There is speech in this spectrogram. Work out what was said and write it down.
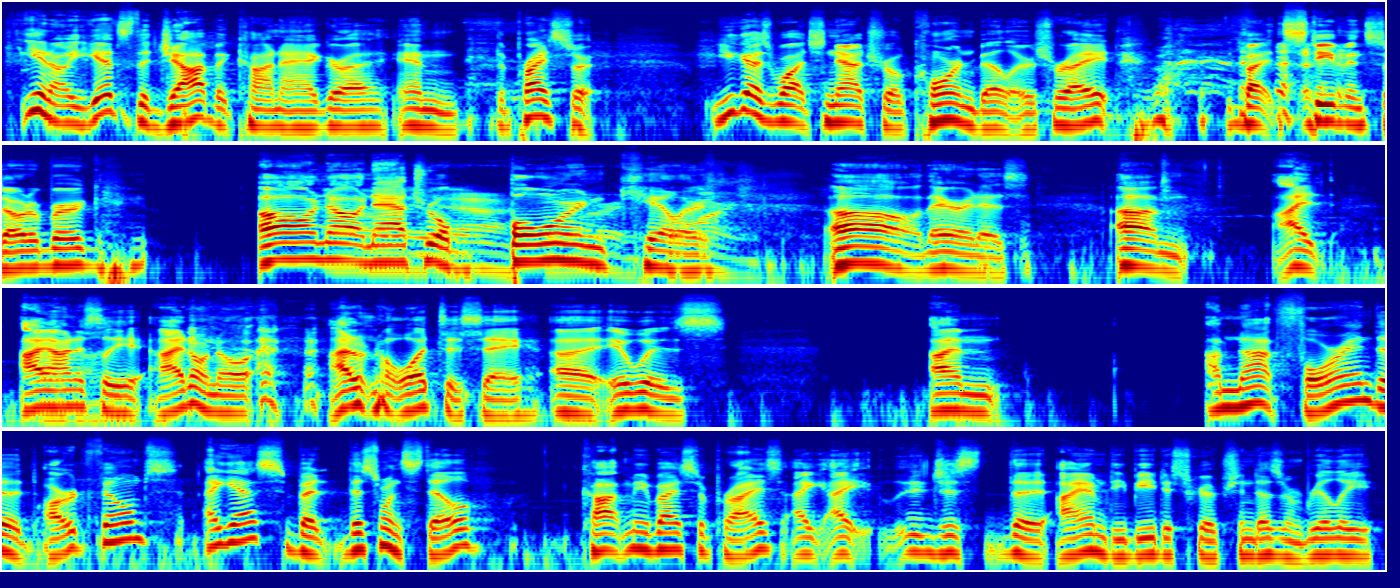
you know, he gets the job at ConAgra, and the price are. You guys watch Natural Corn Billers, right? But Steven Soderbergh. Oh no, Natural yeah. Born, Born, Killers. Born. Oh, there it is. Um, I, I Hold on. honestly, I don't know, I don't know what to say. Uh, it was, I'm, I'm not foreign to art films, I guess, but this one still caught me by surprise. I, I it just the IMDb description doesn't really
